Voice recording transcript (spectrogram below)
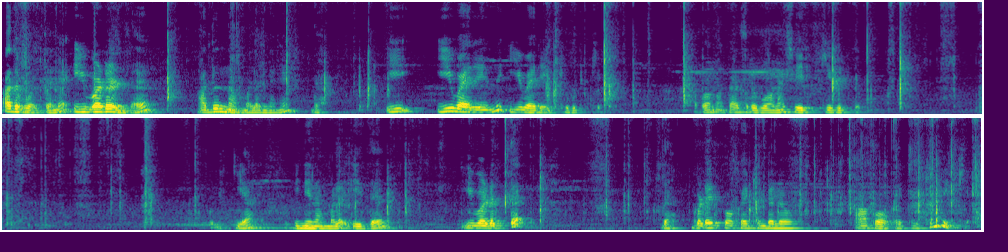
അതുപോലെ തന്നെ ഇവിടെ ഉണ്ട് അത് നമ്മളിങ്ങനെ ഇതാ ഈ ഈ വരയിൽ നിന്ന് ഈ വരയിലേക്ക് പിടിക്കും. അപ്പോൾ നമുക്ക് ആ ത്രികോണം ശരിക്ക് കിട്ടും. പിടിക്കുക. ഇനി നമ്മൾ ഇത് ഇവിടുത്തെ ഇതാ ഇവിടെ ഒരു പോക്കറ്റ് ഉണ്ടല്ലോ ആ പോക്കറ്റിലേക്കും വയ്ക്കുക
